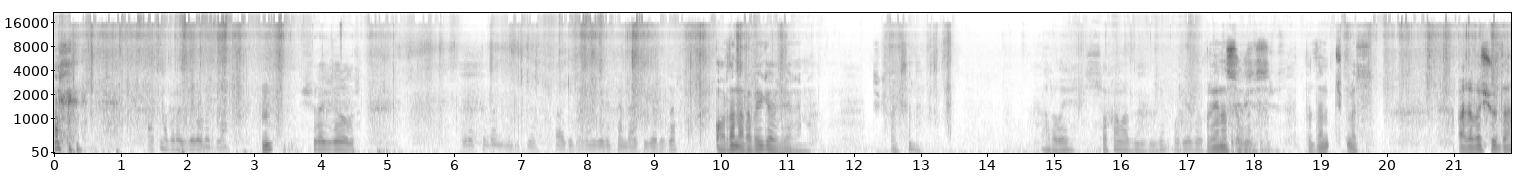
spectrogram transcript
Aslında bura güzel olur lan. Hı? Şura güzel olur. Burası şuradan gözüküyor. Sadece buradan gelirken belki görürler. Oradan arabayı görülüyor ama. Çünkü baksana. Arabayı sokamaz mıyız diyeceğim. Oraya zor. Buraya nasıl sokacağız? Buradan çıkmaz. Araba şurada.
